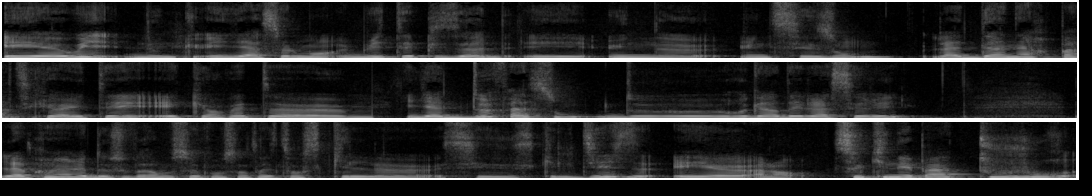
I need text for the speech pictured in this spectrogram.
Et euh, oui, donc il y a seulement 8 épisodes et une, euh, une saison. La dernière particularité est qu'en fait, euh, il y a deux façons de regarder la série. La première est de vraiment se concentrer sur ce qu'ils ce qu'ils disent. Et alors, ce qui n'est pas toujours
